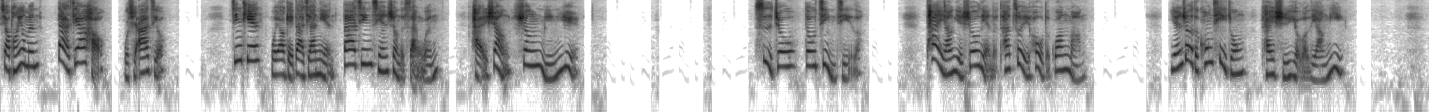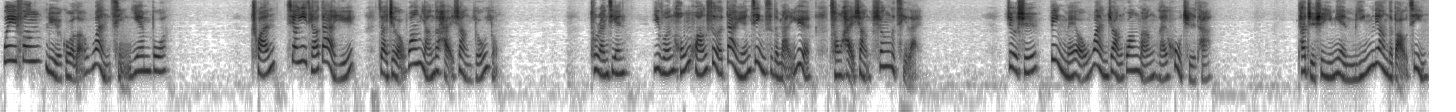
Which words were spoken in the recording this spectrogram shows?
小朋友们，大家好，我是阿九。今天我要给大家念巴金先生的散文《海上生明月》。四周都静寂了，太阳也收敛了它最后的光芒，炎热的空气中开始有了凉意。微风掠过了万顷烟波，船像一条大鱼，在这汪洋的海上游泳。突然间，一轮红黄色大圆镜似的满月从海上升了起来。这时，并没有万丈光芒来护持它，它只是一面明亮的宝镜。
